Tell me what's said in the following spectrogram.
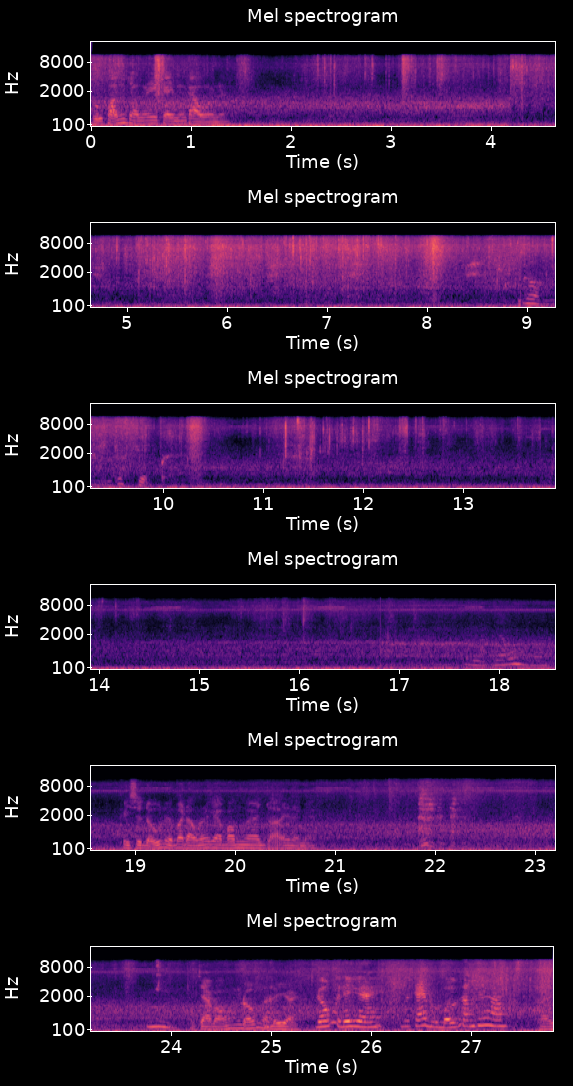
thụ phấn cho mấy cây mãng cầu rồi nè. Gồm rất chuột. Khi sữa đủ rồi bắt đầu nó ra bông lại này nè Ừ. cha bọn đốn là đi rồi. Đốt rồi đi rồi. Mấy trái bự bự không thấy không? Đấy.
